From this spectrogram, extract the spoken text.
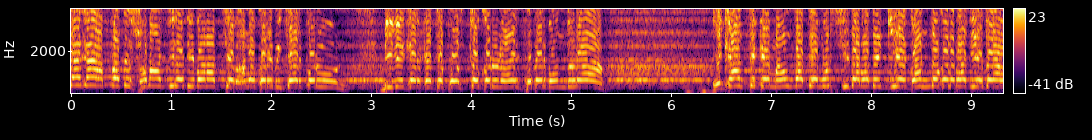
জায়গায় আপনাদের সমাজ বিরোধী বানাচ্ছে? ভালো করে বিচার করুন। বিবেকের কাছে প্রশ্ন করুন আইএসএফ এর বন্ধুরা। এখান থেকে মালদাতে মুর্শিদাবাদে গিয়ে গন্ডগোল বাঁধিয়ে দেওয়া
